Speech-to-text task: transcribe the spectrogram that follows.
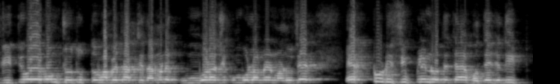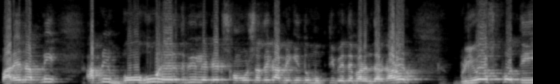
তৃতীয় এবং চতুর্থ ভাবে থাকছে। তার মানে কুম্ভ রাশি, কুম্ভ লগ্নের মানুষের একটু ডিসিপ্লিন হতে চায়, হতে যদি পারেন আপনি আপনি বহু হেলথ রিলেটেড সমস্যা থেকে আপনি কিন্তু মুক্তি পেতে পারেন। তার কারণ বৃহস্পতি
